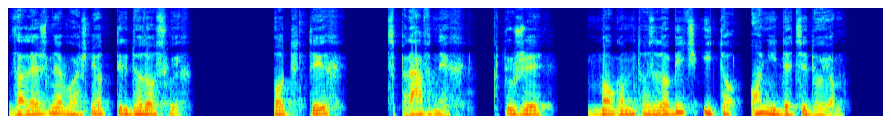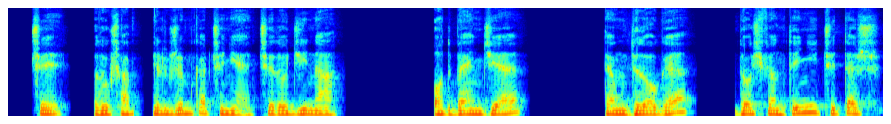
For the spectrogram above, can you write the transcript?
Zależne właśnie od tych dorosłych, od tych sprawnych, którzy mogą to zrobić i to oni decydują, czy rusza pielgrzymka, czy nie, czy rodzina odbędzie tę drogę do świątyni, czy też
